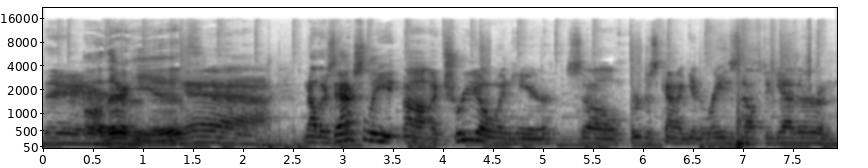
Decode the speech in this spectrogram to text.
there. Oh, there he is. Yeah. Now there's actually uh, a trio in here, so they're just kind of getting raised up together and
